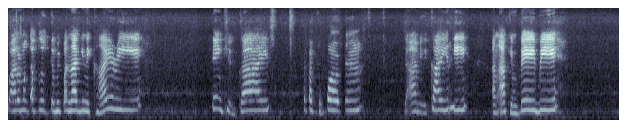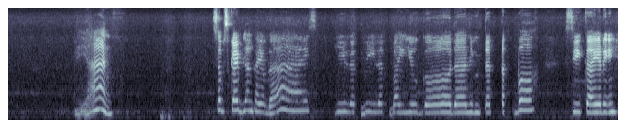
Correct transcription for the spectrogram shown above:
para mag-upload kami palagi ni Kyrie. Thank you guys sa pag-suporta sa amin ni Kyrie, ang aking baby. Ayan. Subscribe lang kayo guys. Hilat-hilat ba you go, daling tatakbo si Kyrie.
